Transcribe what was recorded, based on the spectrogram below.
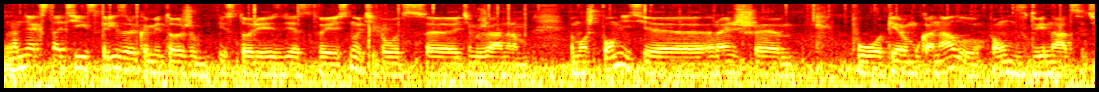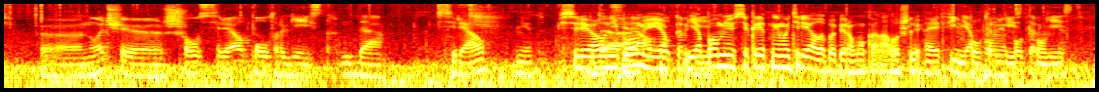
У меня, кстати, и с призраками тоже история из детства есть. Ну, типа вот с э, этим жанром. Может, помните, э, раньше по Первому каналу, по-моему, в 12 э, ночи шел сериал «Полтергейст». Да. Сериал? Нет. Сериал Да. не Сериал помню, я, я помню секретные материалы по Первому каналу шли. А я фильм Я помню «Полтергейст» помню. полтергейст. Помню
